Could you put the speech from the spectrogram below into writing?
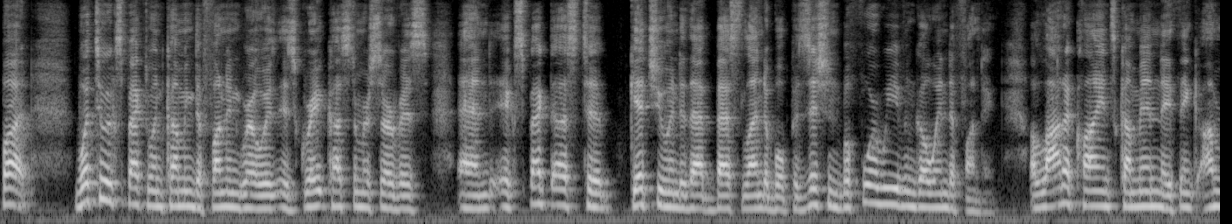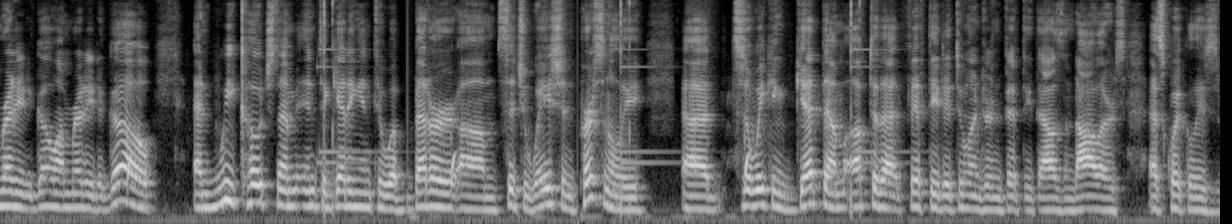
But what to expect when coming to Fund and Grow is, is, great customer service and expect us to get you into that best lendable position before we even go into funding. A lot of clients come in, they think, I'm ready to go, I'm ready to go. And we coach them into getting into a better um, situation personally uh, so we can get them up to that fifty to two hundred and fifty thousand dollars as quickly as,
